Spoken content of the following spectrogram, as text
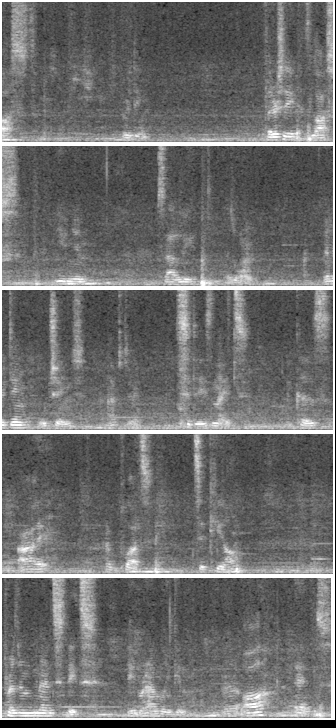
lost. Everything. Confederacy is lost. Union, sadly, is won. Everything will change after today's night because I have a plot to kill President of the United States, Abraham Lincoln. And it all ends.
